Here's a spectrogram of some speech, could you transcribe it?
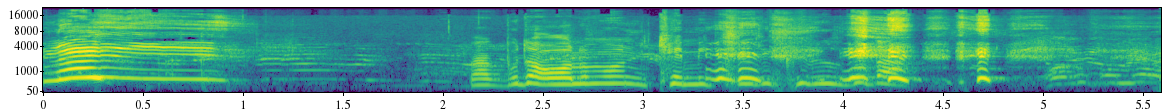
Vay. Bak bu da oğlumun kemikleri kırıldı da.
